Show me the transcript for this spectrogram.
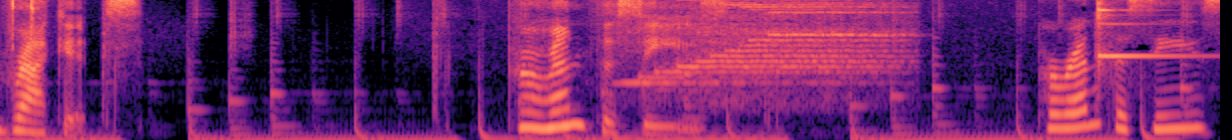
brackets, parentheses, parentheses,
